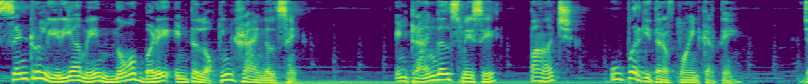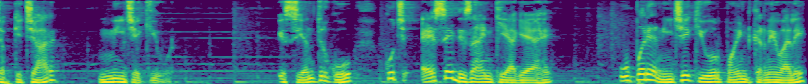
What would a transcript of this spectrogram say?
सेंट्रल एरिया में नौ बड़े इंटरलॉकिंग ट्रायंगल्स हैं। इन ट्रायंगल्स में से पाँच ऊपर की तरफ़ पॉइंट करते हैं, जबकि चार नीचे की ओर। इस यंत्र को कुछ ऐसे डिज़ाइन किया गया है, ऊपर या नीचे की ओर पॉइंट करने वाले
